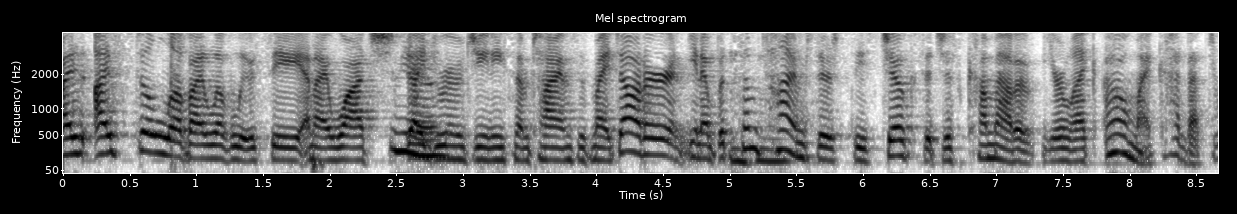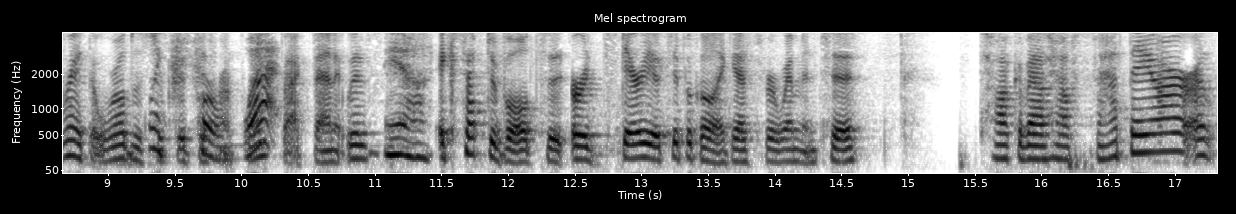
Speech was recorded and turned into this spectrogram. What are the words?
I, I still love I Love Lucy and I watch I Dream of Jeannie sometimes with my daughter and you know, but mm-hmm. sometimes there's these jokes that just come out of you're like, oh my god, that's right. The world was Like, just a different place back then. It was Yeah. acceptable to or stereotypical, I guess, for women to talk about how fat they are or,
